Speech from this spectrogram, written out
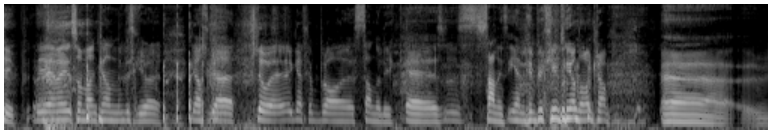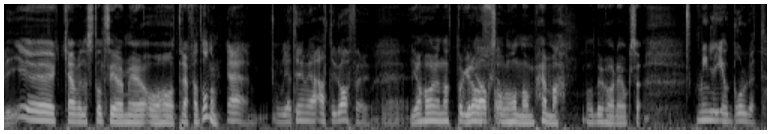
typ, det är som man kan beskriva det. Ganska, slå, ganska bra sannolik, eh, sanningsenlig beskrivning av Donald Trump. Eh, vi eh, kan väl stoltsera med att ha träffat honom. Ja, och jag till och med autografer. Eh, Jag har en autograf av honom hemma. Och du har det också. Min ligger på golvet.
